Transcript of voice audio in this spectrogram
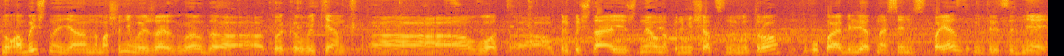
Ну, обычно я на машине выезжаю из города а, только в уикенд. А, вот. А, предпочитаю ежедневно перемещаться на метро, покупаю билет на 70 поездок на 30 дней.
